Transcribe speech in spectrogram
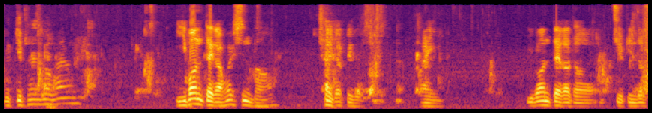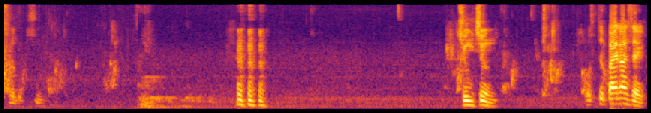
늦게 편성한 2번 때가 훨씬 더 잘 잡히고 있습니다. 아니 2번 때가 더 입질 빈도수가 높습니다. 중증 코트 빨간색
